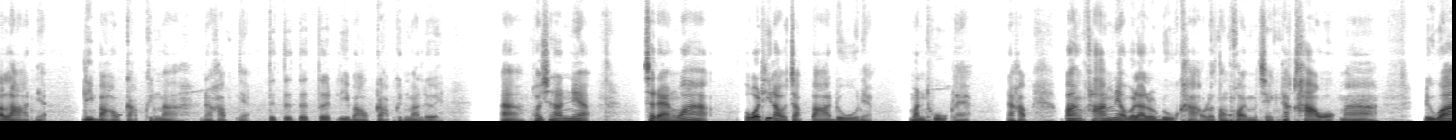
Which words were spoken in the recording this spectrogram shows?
ตลาดเนี่ยรีบาวกลับขึ้นมานะครับเนี่ยตึ๊ดตึ๊ดตึ๊ดตึ๊ดรีบาวกลับขึ้นมาเลยอ่าเพราะฉะนั้นเนี่ยแสดงว่าตัวที่เราจับตาดูเนี่ยมันถูกแล้วนะครับบางครั้งเนี่ยเวลาเราดูข่าวเราต้องคอยมาเช็คถ้าข่าวออกมา หรือว่า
